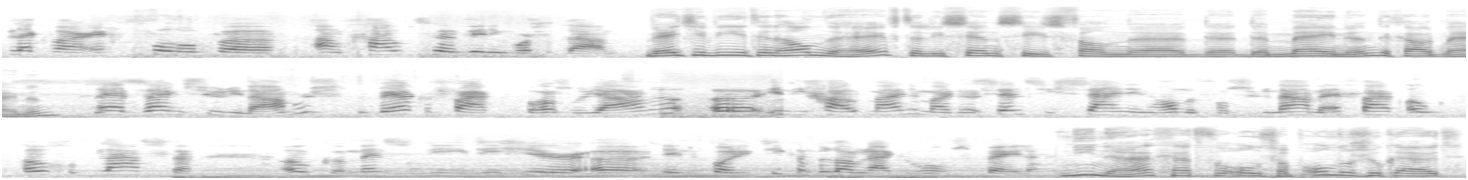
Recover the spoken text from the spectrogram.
plek waar echt volop aan goudwinning wordt gedaan. Weet je wie het in handen heeft, de licenties van de, de mijnen, de goudmijnen? Nou ja, het zijn Surinamers. Er werken vaak Brazilianen in die goudmijnen, maar de licenties zijn in handen van Suriname en vaak ook hooggeplaatste. Ook mensen die, die hier eh, in de politiek een belangrijke rol spelen. Nina gaat voor ons op onderzoek uit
